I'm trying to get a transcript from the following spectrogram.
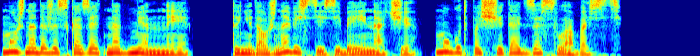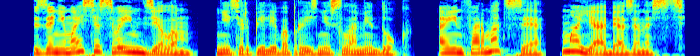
можно даже сказать надменные, ты не должна вести себя иначе. Могут посчитать за слабость. «Занимайся своим делом», — нетерпеливо произнесла Медок. «А информация — моя обязанность».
